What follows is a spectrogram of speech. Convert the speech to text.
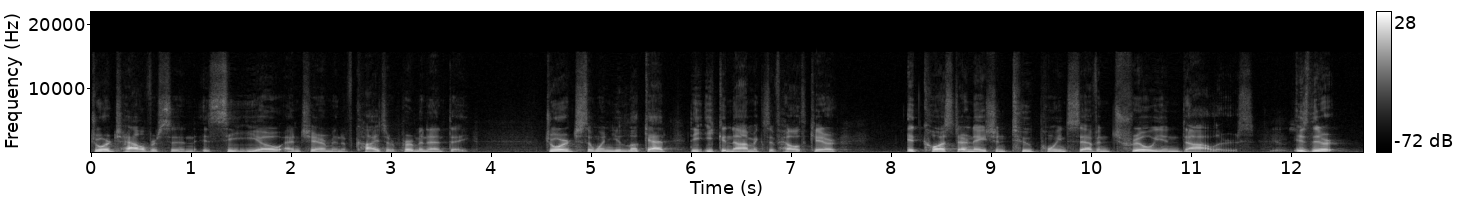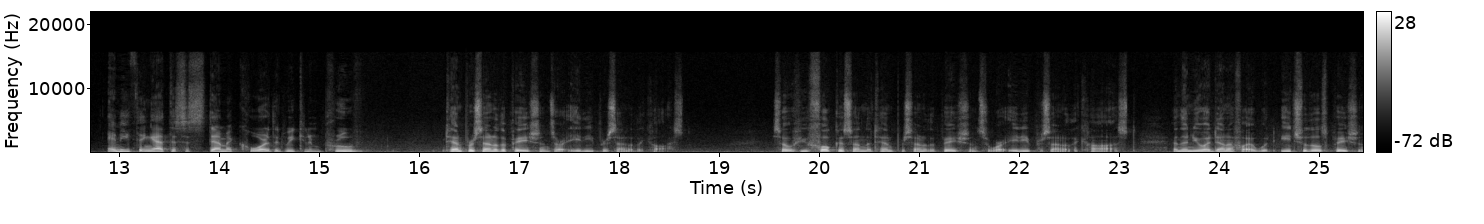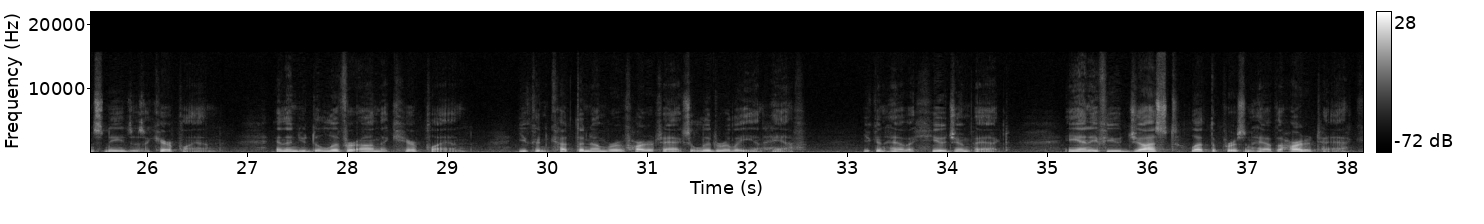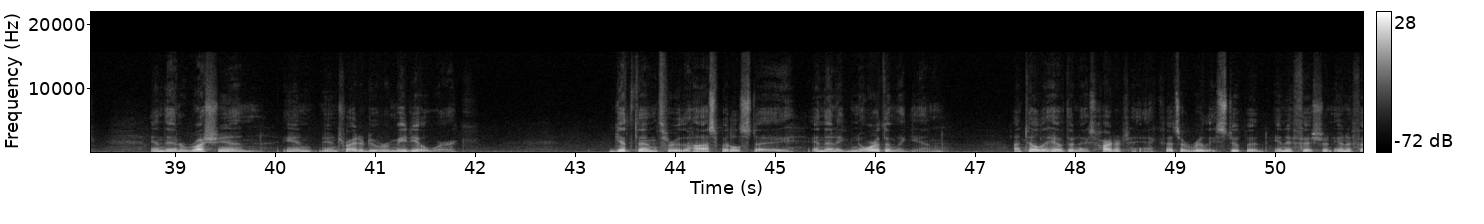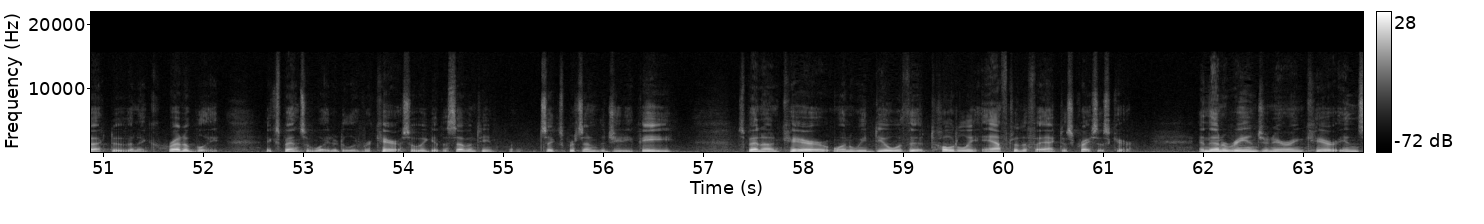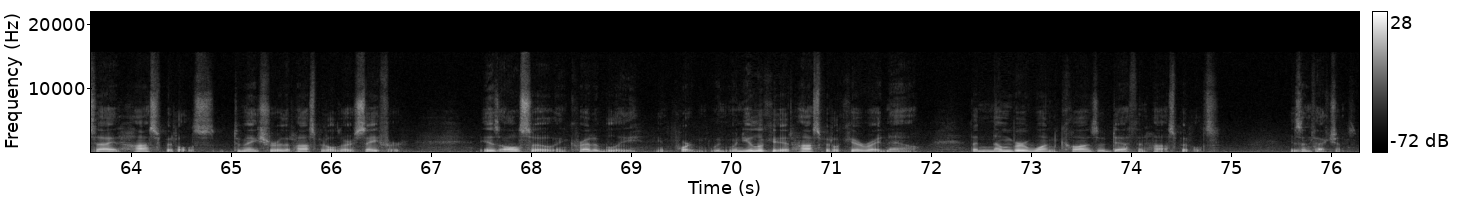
George Halvorson is CEO and chairman of Kaiser Permanente. George, so when you look at the economics of healthcare, it cost our nation $2.7 trillion. Yes. Is there anything at the systemic core that we can improve? 10% of the patients are 80% of the cost. So if you focus on the 10% of the patients who are 80% of the cost, and then you identify what each of those patients needs as a care plan, and then you deliver on the care plan, you can cut the number of heart attacks literally in half. You can have a huge impact. And if you just let the person have the heart attack and then rush in and, and try to do remedial work, get them through the hospital stay, and then ignore them again until they have their next heart attack, that's a really stupid, inefficient, ineffective, and incredibly expensive way to deliver care. So we get the 17.6% of the GDP spent on care when we deal with it totally after the fact as crisis care. And then re-engineering care inside hospitals to make sure that hospitals are safer is also incredibly important. When, when you look at hospital care right now, the number one cause of death in hospitals is infections.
